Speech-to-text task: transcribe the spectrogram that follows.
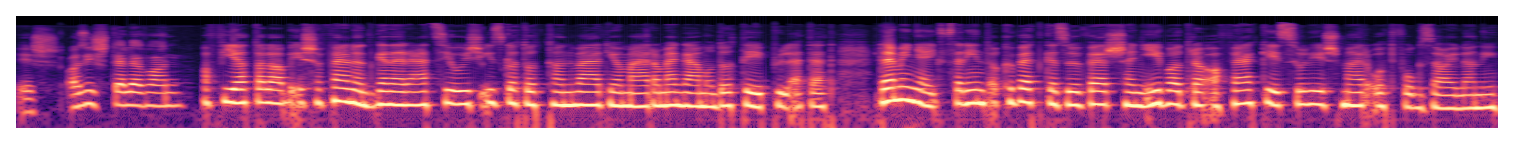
és az is tele van. A fiatalabb és a felnőtt generáció is izgatottan várja már a megálmodott épületet. Reményeik szerint a következő verseny évadra a felkészülés már ott fog zajlani.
